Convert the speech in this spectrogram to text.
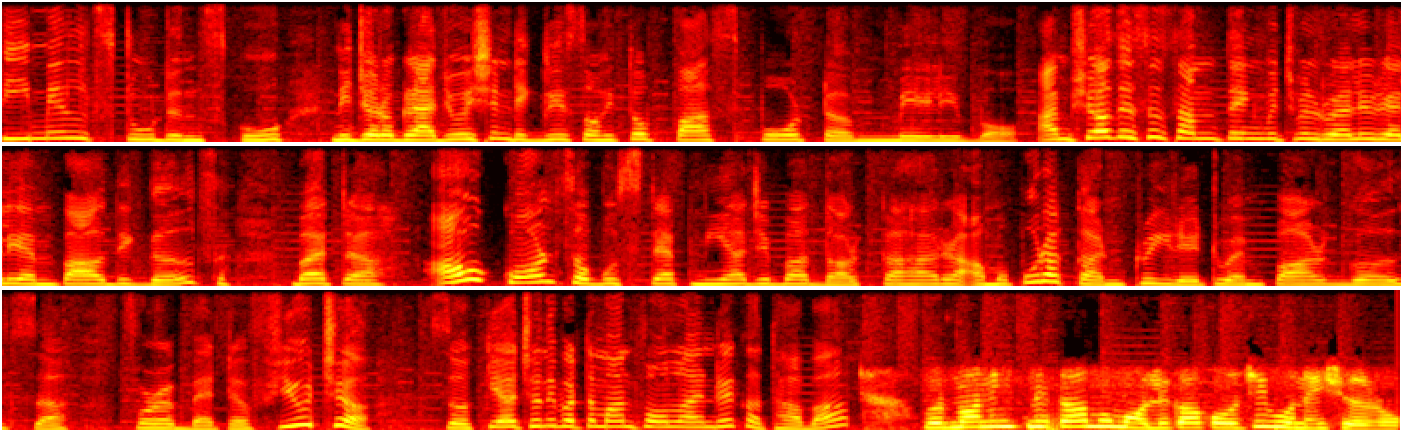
ଫିମେଲ ଷ୍ଟୁଡେଣ୍ଟସକୁ ନିଜର ଗ୍ରାଜୁଏସନ ଡିଗ୍ରୀ ସହିତ ପାସପୋର୍ଟ ମିଳିବ I am sure this is something which will really really empower the girls but uh, ଆଉ କ'ଣ ସବୁ ଷ୍ଟେପ୍ ନିଆଯିବା ଦରକାର ଆମ ପୁରା କଣ୍ଟ୍ରିରେ to empower girls for a better future ସୋ କିଏ ଅଛନ୍ତି ବର୍ତ୍ତମାନ ଫୋନ୍ ଲାଇନ୍ରେ କଥା ହେବା ଗୁଡ୍ ମର୍ଣ୍ଣିଂ ସ୍ମିତା ମୁଁ ମୌଲିକା କହୁଛି ଭୁବନେଶ୍ୱରରୁ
